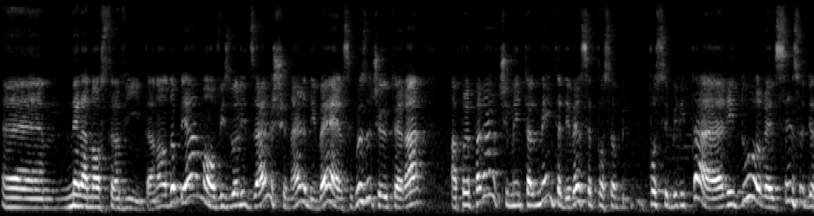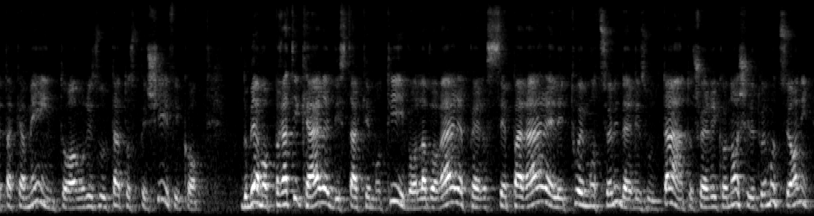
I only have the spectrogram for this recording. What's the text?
eh, nella nostra vita, no? Dobbiamo visualizzare scenari diversi, questo ci aiuterà a prepararci mentalmente a diverse poss- possibilità, a ridurre il senso di attaccamento a un risultato specifico. Dobbiamo praticare il distacco emotivo, lavorare per separare le tue emozioni dal risultato, cioè riconoscere le tue emozioni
